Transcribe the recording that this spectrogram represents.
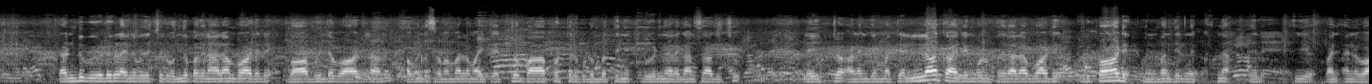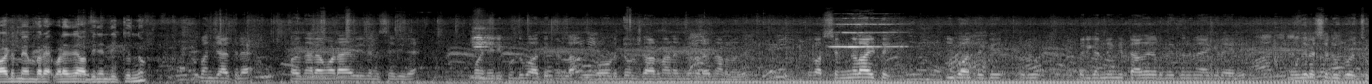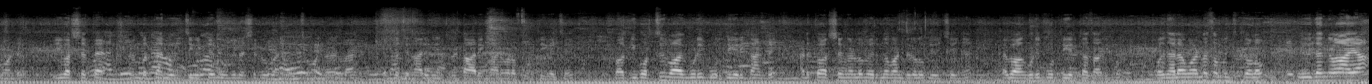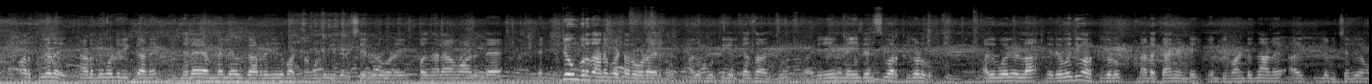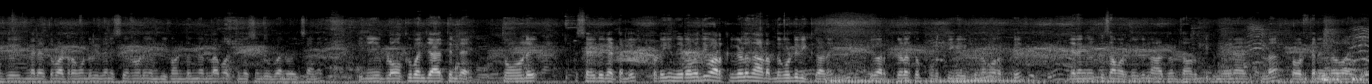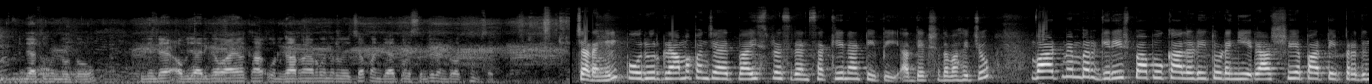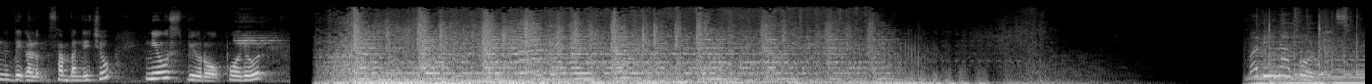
രണ്ട് വീടുകൾ അനുവദിച്ചത് ഒന്ന് പതിനാലാം വാർഡിൽ ബാബുവിന്റെ വാർഡിലാണ്. ബാബുവിന്റെ ശ്രമഫലമായിട്ട് ഏറ്റവും പാവപ്പെട്ട ഒരു കുടുംബത്തിന് വീട് നൽകാൻ സാധിച്ചു. ലൈറ്റോ ആണെങ്കിൽ മറ്റെല്ലാ കാര്യങ്ങളും പതിനാലാം വാർഡ് ഒരുപാട് മുൻപന്തിയിൽ നിൽക്കുന്ന ഈ വാർഡ് മെമ്പറെ വളരെ അഭിനന്ദിക്കുന്നു. പഞ്ചായത്തിലെ പതിനാലാം വാർഡായ വീതനശ്ശേരിയിലെ മണേരിക്കുണ്ട് ഭാഗത്തേക്കുള്ള റോഡിന്റെ ഉദ്ഘാടനമാണ് ഇന്ന് ഇവിടെ നടന്നത്. വർഷങ്ങളായിട്ട് ഈ ഭാഗത്തേക്ക് ഒരു പരിഗണനയും കിട്ടാതെ കിടന്നിരുന്ന മേഖലയിൽ മൂന്ന് ലക്ഷം രൂപ വെച്ചുകൊണ്ട് ഈ വർഷത്തെ എൺപത്തി അനുവദിച്ച് കിട്ടിയ മൂന്ന് ലക്ഷം രൂപ അനുവദിച്ചുകൊണ്ടുള്ള എൺപത്തിനാല് മീറ്റർ ടാറിങ്ങാണ് ഇവിടെ പൂർത്തീകരിച്ചത്. ബാക്കി കുറച്ച് ഭാഗം കൂടി പൂർത്തീകരിക്കാണ്ട് അടുത്ത വർഷങ്ങളിലും വരുന്ന ഫണ്ടുകൾ ഉപയോഗിച്ച് കഴിഞ്ഞാൽ ഭാഗം കൂടി പൂർത്തീകരിക്കാൻ സാധിക്കും. പതിനാലാം വാർഡിനെ സംബന്ധിച്ചിടത്തോളം വിവിധങ്ങളായ വർക്കുകൾ നടന്നുകൊണ്ടിരിക്കുകയാണ്. ഇന്നലെ എം എൽ എ ഉദ്ഘാടനം ചെയ്ത് പട്ടണംകൊണ്ട് വീതനശ്ശേരി റോഡ് പതിനാലാം വാർഡിന്റെ ഏറ്റവും പ്രധാനപ്പെട്ട റോഡായിരുന്നു. അത് പൂർത്തീകരിക്കാൻ സാധിച്ചു. ഇനി മെയിന്റനൻസ് വർക്കുകളും അതുപോലെയുള്ള നിരവധി വർക്കുകളും നടക്കാനുണ്ട്. എം പി ഫണ്ടിൽ നിന്നാണ് അത് ലഭിച്ചത്. നമുക്ക് ഇന്നലത്തെ പട്ടണം കൊണ്ട് വീതനശ്ശേരി റോഡ് എം പി ഫണ്ടിൽ നിന്നുള്ള പത്ത് ലക്ഷം രൂപ അനുവദിച്ചാണ്. ഇനി ബ്ലോക്ക് പഞ്ചായത്തിന്റെ തോട് സൈഡ് കെട്ടൽ. തുടങ്ങി നിരവധി വർക്കുകൾ നടന്നുകൊണ്ടിരിക്കുകയാണ്. ഈ വർക്കുകളൊക്കെ പൂർത്തീകരിക്കുന്ന വർക്ക് ജനങ്ങൾക്ക് സമർപ്പിക്കുന്ന ആദ്യം സമർപ്പിക്കുന്നതിനായിട്ടുള്ള പ്രവർത്തനങ്ങളുമായിട്ട് പഞ്ചായത്ത് മുന്നോട്ട് പോകും. ഇതിന്റെ ഔപചാരികമായ ഉദ്ഘാടന നിർവഹിച്ച പഞ്ചായത്ത് പ്രസിഡന്റ് രണ്ടു വാക്ക് സംസാരിക്കും ചടങ്ങിൽ പോരൂർ ഗ്രാമപഞ്ചായത്ത് vice president Sakeena T P അധ്യക്ഷത വഹിച്ചു. വാർഡ് മെമ്പർ ഗിരീഷ് ബാബു കാലടി തുടങ്ങി രാഷ്ട്രീയ പാർട്ടി പ്രതിനിധികളും സംബന്ധിച്ചു. News bureau Poroor.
